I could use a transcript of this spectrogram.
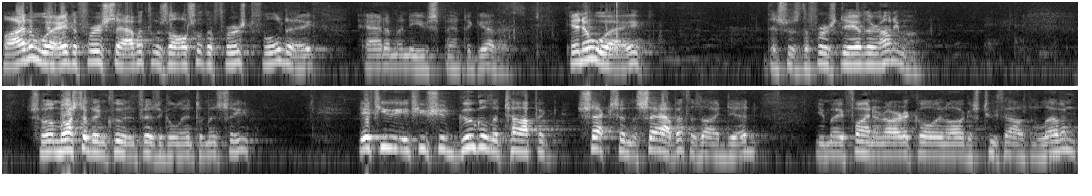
By the way, the first Sabbath was also the first full day Adam and Eve spent together. In a way, this was the first day of their honeymoon. So it must have included physical intimacy. If you, if you should Google the topic sex and the Sabbath, as I did, you may find an article in August 2011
